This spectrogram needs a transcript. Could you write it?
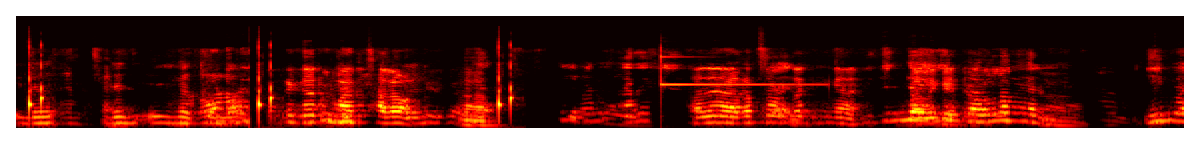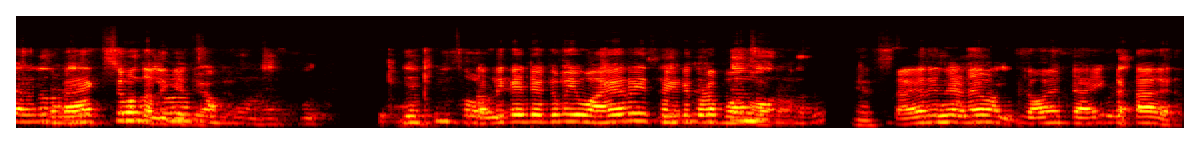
ഇത് വെക്കുമ്പോ അത് അകത്തോട്ട് ഇങ്ങനെ. വരും. മാക്സിമം തള്ളിക്കയറ്റും തള്ളിക്കയറ്റി വെക്കുമ്പോൾ ഈ വയർ ഈ സൈഡിൽ കൂടെ പോകുന്നു വയറിന്റെ ഇട ജോയിന്റ് ആയി കെട്ടാകരുത്.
